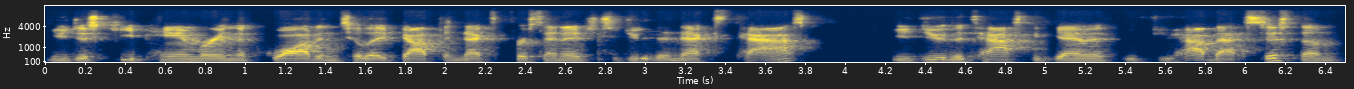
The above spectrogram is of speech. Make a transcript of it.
you just keep hammering the quad until they've got the next percentage to do the next task. You do the task again if, if you have that system,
